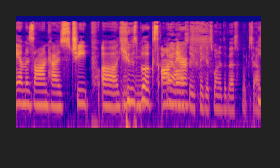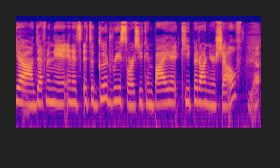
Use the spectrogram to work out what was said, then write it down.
Amazon has cheap uh, used mm-hmm. books on I there. I honestly think it's one of the best books out yeah, there. definitely, and it's it's a good resource. You can buy it, keep it on your shelf. Yep.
